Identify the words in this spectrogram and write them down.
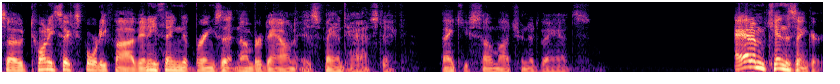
So 2645, anything that brings that number down is fantastic. Thank you so much in advance. Adam Kinzinger.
